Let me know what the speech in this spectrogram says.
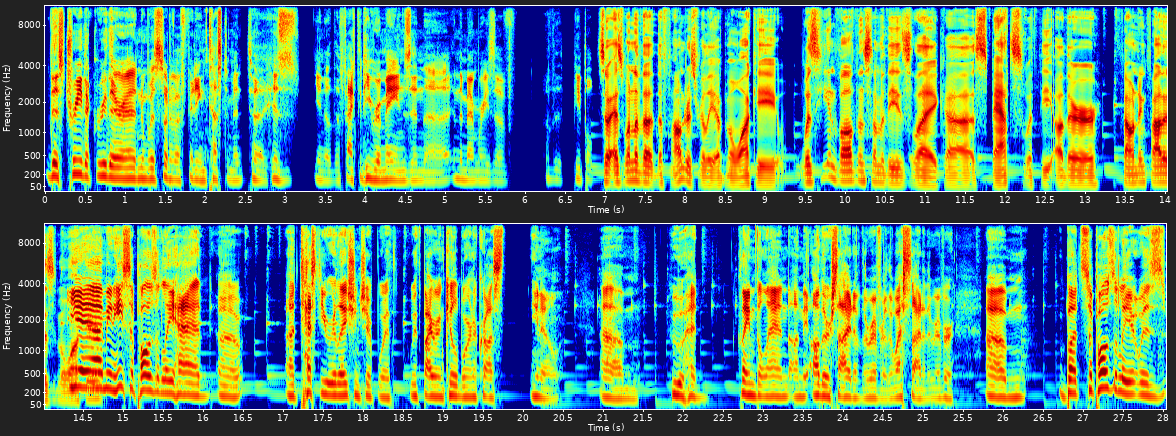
this tree that grew there and was sort of a fitting testament to his you know the fact that he remains in the in the memories of of the people. So as one of the the founders really of Milwaukee, was he involved in some of these like uh, spats with the other founding fathers of Milwaukee? Yeah, I mean, he supposedly had uh, a testy relationship with with Byron Kilbourn across, you know, um, who had claimed the land on the other side of the river, the west side of the river. Um, but supposedly it was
